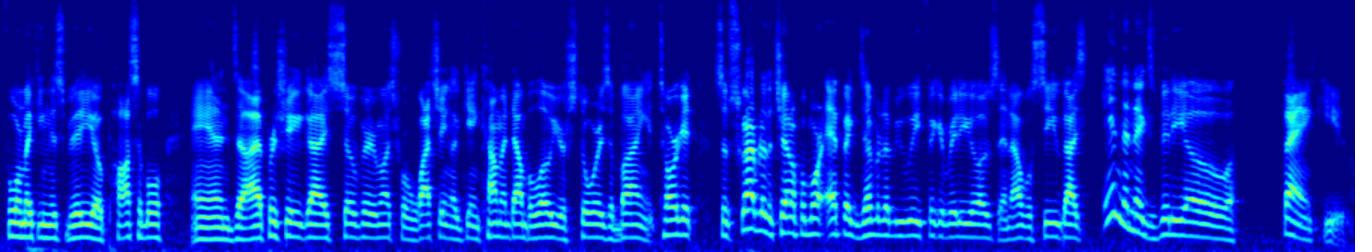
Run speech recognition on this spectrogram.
for making this video possible. And uh, I appreciate you guys so very much for watching. Again, comment down below your stories of buying at Target. Subscribe to the channel for more epic WWE figure videos. And I will see you guys in the next video. Thank you.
